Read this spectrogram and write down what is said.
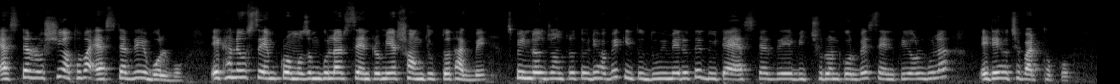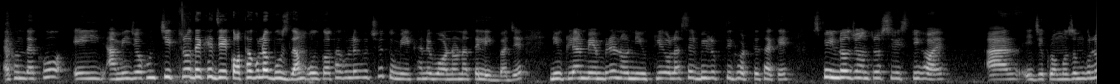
অ্যাস্টার রশ্মি অথবা অ্যাস্টার রে বলব। এখানেও সেম ক্রোমোজোমগুলার সেন্ট্রোমিয়ার সংযুক্ত থাকবে। স্পিন্ডল যন্ত্র তৈরি হবে, কিন্তু দুই মেরুতে দুইটা অ্যাস্টার রে বিচ্ছুরণ করবে সেন্ট্রিওলগুলা এটাই হচ্ছে পার্থক্য। এখন দেখো, এই আমি যখন চিত্র দেখে যে কথাগুলো বুঝলাম, ওই কথাগুলো হচ্ছে তুমি এখানে বর্ণনাতে লিখবা যে নিউক্লিয়ার মেমব্রেন ও নিউক্লিওলাসের বিলুপ্তি ঘটতে থাকে। স্পিন্ডল যন্ত্র সৃষ্টি হয়, আর এই যে ক্রোমোজোমগুলো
